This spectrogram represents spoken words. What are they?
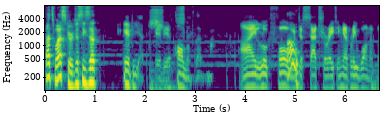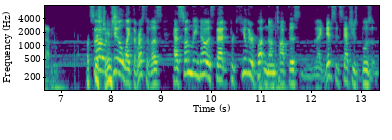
That's Wesker. Just he's a idiots. Idiots. All of them. I look forward Oh. to saturating every one of them. What's So this, James? Jill, like the rest of us, has suddenly noticed that particular button on top this magnificent statue's bosom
